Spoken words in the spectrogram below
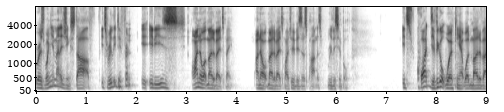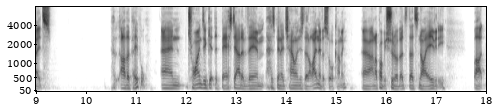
Whereas when you're managing staff, it's really different. it, it is. I know what motivates me. I know what motivates my two business partners. Really simple. It's quite difficult working out what motivates other people and trying to get the best out of them has been a challenge that I never saw coming, uh, and I probably should have. That's that's naivety, but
